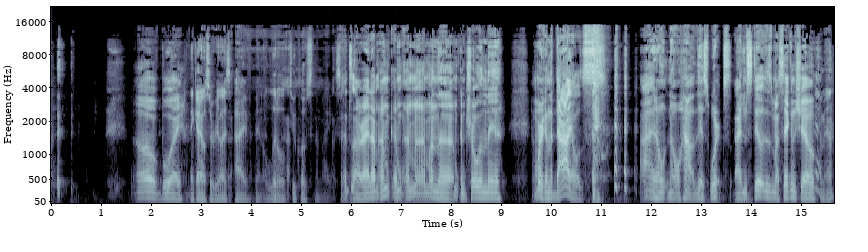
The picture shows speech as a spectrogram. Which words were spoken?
oh boy, I think I also realized I've been a little too close to the mic. So that's all right. I'm I'm I'm I'm, I'm on the I'm controlling the I'm working the dials. I don't know how this works. I'm still this is my second show. yeah, man.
